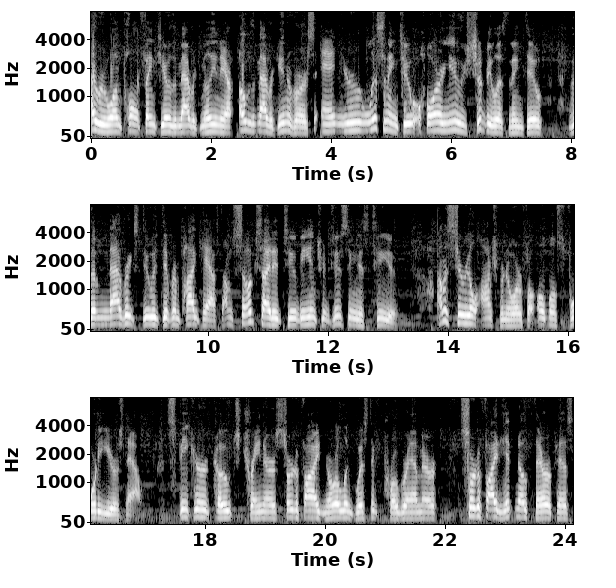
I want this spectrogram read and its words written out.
Hi, everyone. Paul Finck here, the Maverick Millionaire of the Maverick Universe, and you're listening to, or you should be listening to, the Mavericks Do It Different podcast. I'm so excited to be introducing this to you. I'm a serial entrepreneur for almost 40 years now. Speaker, coach, trainer, certified neurolinguistic programmer, certified hypnotherapist,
